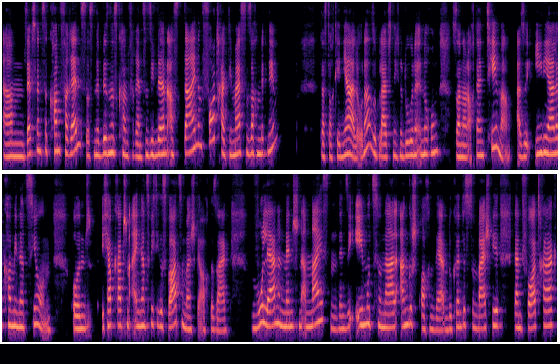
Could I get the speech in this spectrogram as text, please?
ähm, selbst wenn es eine Konferenz ist, eine Business-Konferenz, und sie werden aus deinem Vortrag die meisten Sachen mitnehmen? Das ist doch genial, oder? So bleibst nicht nur du in Erinnerung, sondern auch dein Thema. Also ideale Kombination. Und ich habe gerade schon ein ganz wichtiges Wort zum Beispiel auch gesagt. Wo lernen Menschen am meisten, wenn sie emotional angesprochen werden? Du könntest zum Beispiel deinen Vortrag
